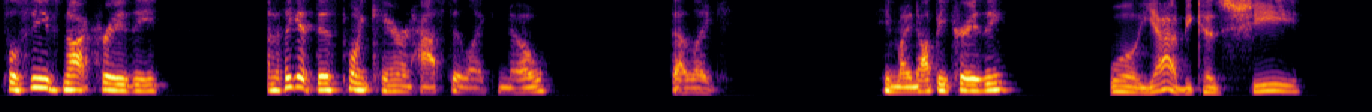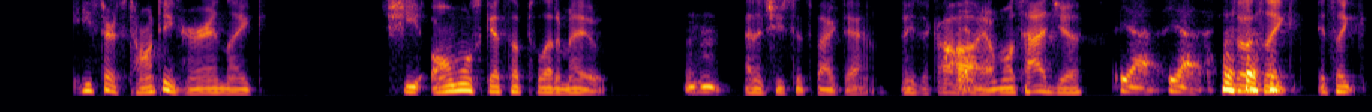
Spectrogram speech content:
So Steve's not crazy. And I think at this point, Karen has to like know that like he might not be crazy. Well, yeah, because she he starts taunting her and like she almost gets up to let him out, hmm and then she sits back down, and he's like, "Ah, I almost had you." Yeah. Yeah. So it's like it's like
